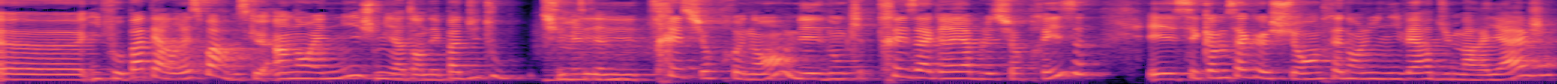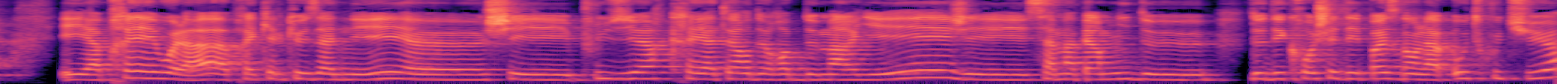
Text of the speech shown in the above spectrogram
euh, il faut pas perdre espoir parce que un an et demi, je m'y attendais pas du tout. C'était très surprenant, mais donc très agréable surprise. Et c'est comme ça que je suis rentrée dans l'univers du mariage. Et après, voilà, après quelques années euh, chez plusieurs créateurs de robes de mariée, j'ai, ça m'a permis de, de décrocher des postes dans la haute couture,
